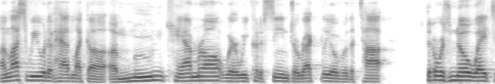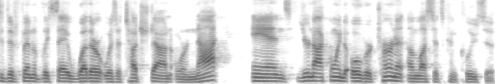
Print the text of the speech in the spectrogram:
unless we would have had like a, a moon camera where we could have seen directly over the top, there was no way to definitively say whether it was a touchdown or not. And you're not going to overturn it unless it's conclusive.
